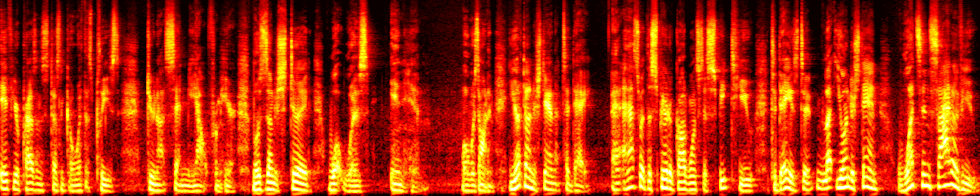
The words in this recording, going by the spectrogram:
if your presence doesn't go with us, please do not send me out from here. Moses understood what was in him, what was on him. You have to understand that today. And, that's what the Spirit of God wants to speak to you today is to let you understand what's inside of you.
